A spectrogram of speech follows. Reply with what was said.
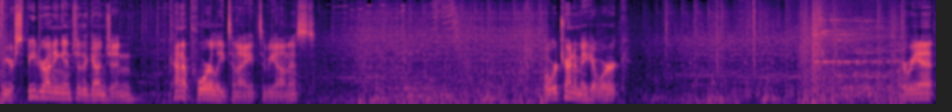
We are speedrunning into the gungeon. Kind of poorly tonight, to be honest. But we're trying to make it work. What are we at?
